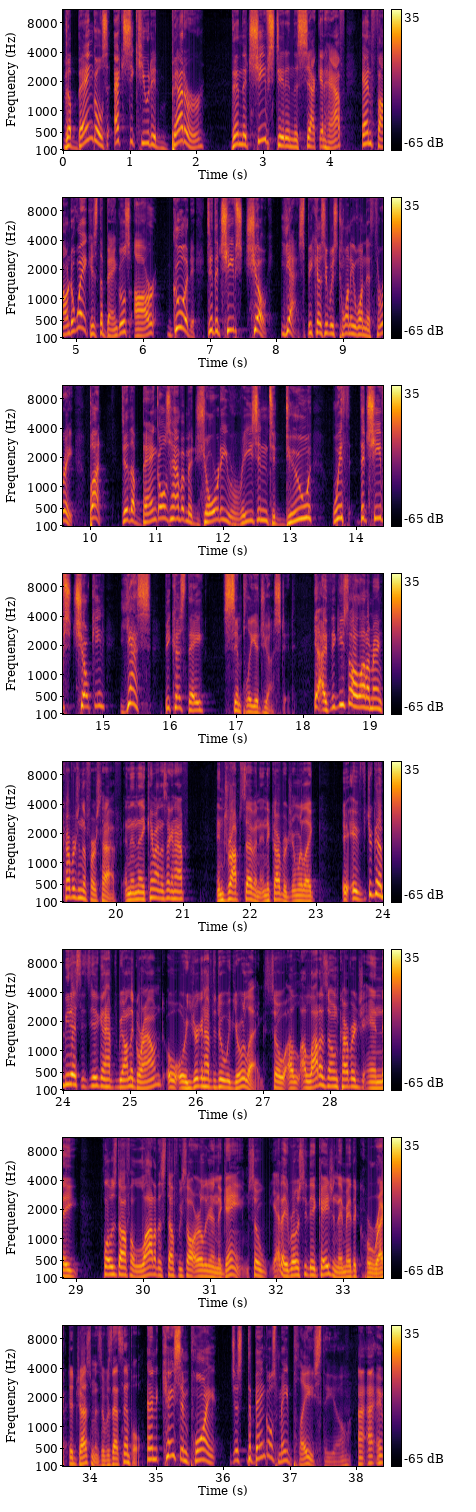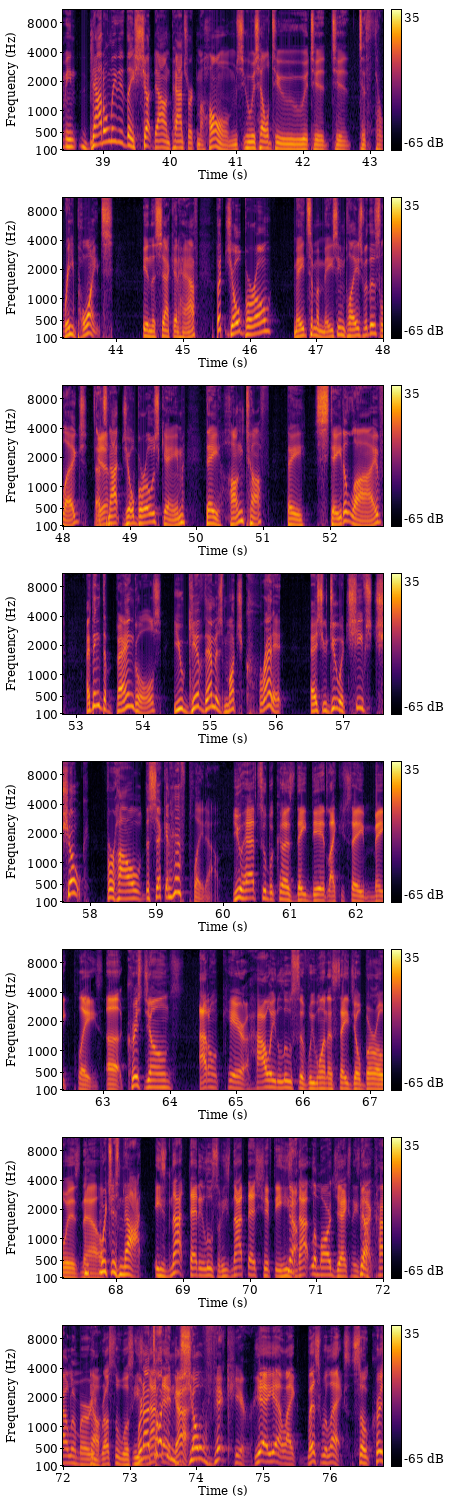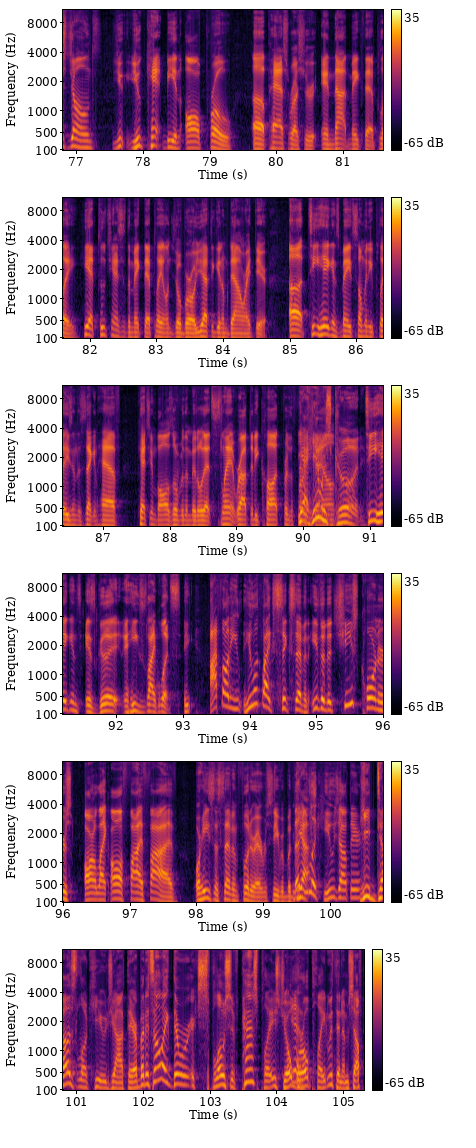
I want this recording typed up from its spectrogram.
the Bengals executed better than the Chiefs did in the second half and found a way because the Bengals are good. Did the Chiefs choke? Yes, because it was 21 to 3. But did the Bengals have a majority reason to do with the Chiefs choking? Yes, because they simply adjusted. Yeah, I think you saw a lot of man coverage in the first half, and then they came out in the second half and dropped seven into coverage, and we're like, if you're going to beat us, it's either going to have to be on the ground or, or you're going to have to do it with your legs. So a, a, lot of zone coverage, and they closed off a lot of the stuff we saw earlier in the game. So yeah, they rose to the occasion. They made the correct adjustments. It was that simple. And case in point, just the Bengals made plays, Theo. I, I, mean, not only did they shut down Patrick Mahomes, who was held to to to to three points in the second half, but Joe Burrow made some amazing plays with his legs. That's yeah. not Joe Burrow's game. They hung tough. They stayed alive. I think the Bengals, you give them as much credit as you do a Chiefs choke for how the second half played out. You have to because they did, like you say, make plays. Uh, Chris Jones, I don't care how elusive we want to say Joe Burrow is now. Which is not. He's not that elusive. He's not that shifty. He's no. not Lamar Jackson. He's no. not Kyler Murray, no. Russell Wilson. He's We're not, not talking Joe Vick here. Yeah, yeah. Like let's relax. So Chris Jones, you you can't be an All Pro uh, pass rusher and not make that play. He had two chances to make that play on Joe Burrow. You have to get him down right there. Uh, Tee Higgins made so many plays in the second half, catching balls over the middle. That slant route that he caught for the first yeah, he down. was good. Tee Higgins is good, and he's like what? He, I thought he he looked like six seven. Either the Chiefs corners are like all five five, or he's a seven footer at receiver. But doesn't yeah. he look huge out there? He does look huge out there, but it's not like there were explosive pass plays. Joe yeah. Burrow played within himself.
